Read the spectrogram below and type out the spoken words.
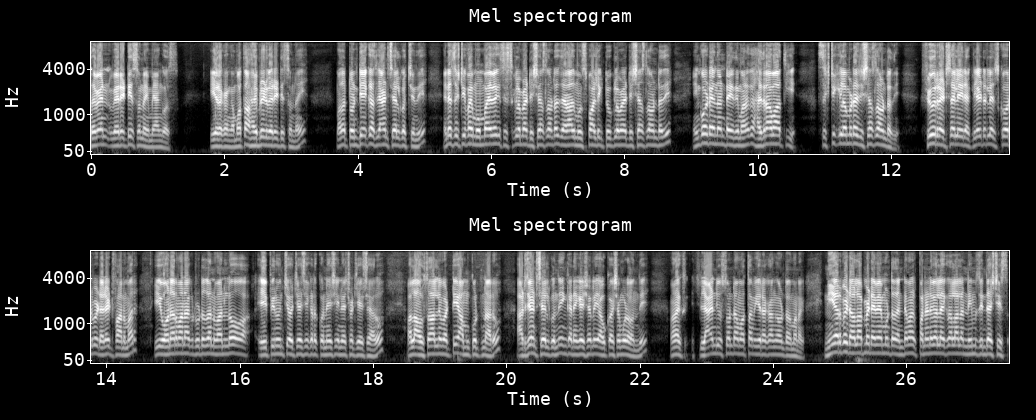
సెవెన్ వెరైటీస్ ఉన్నాయి మ్యాంగోస్. ఈ రకంగా మొత్తం హైబ్రిడ్ వెరైటీస్ ఉన్నాయి. మొత్తం ట్వంటీ ఏకర్స్ ల్యాండ్ సేల్కి వచ్చింది. NH sixty five Mumbai six kilometre డిస్టెన్స్లో ఉంటుంది. జరాజ్ మున్సిపాలిటీకి టూ కిలోమీటర్ డిస్టెన్స్లో ఉంటుంది. ఇంకోటి ఏంటంటే ఇది మనకు హైదరాబాద్కి సిక్స్టీ కిలోమీటర్ డిస్టెన్స్లో ఉంటుంది. Pure red soil area clearly score be direct farmer. ఈ ఓనర్ మనకు టూ థౌసండ్ వన్లో ఏపీ నుంచి వచ్చేసి ఇక్కడ కొనేసి ఇన్వెస్ట్మెంట్ చేశారు. వాళ్ళ అవసరాలను బట్టి అమ్ముకుంటున్నారు. అర్జెంట్ సేల్కి ఉంది. ఇంకా నెగేషన్లో అవకాశం కూడా ఉంది. మనకు ల్యాండ్ చూస్తుంటే మొత్తం ఈ రకంగా ఉంటుంది మనకి. నియర్ బై డెవలప్మెంట్ ఏమేమి ఉంటుంది అంటే మనకు పన్నెండు వేల ఎకరాల NIMZ industries.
